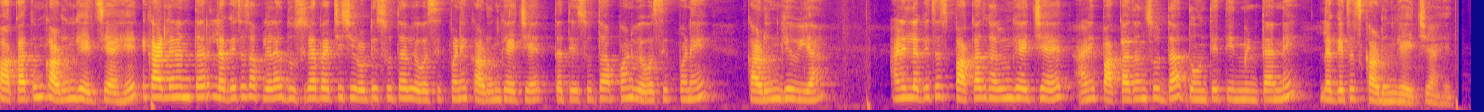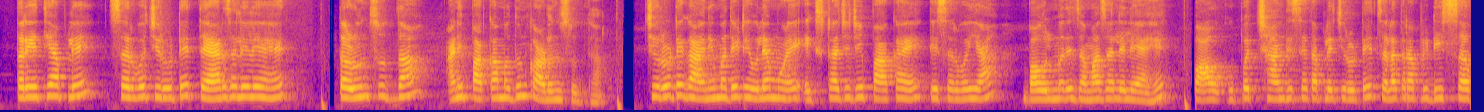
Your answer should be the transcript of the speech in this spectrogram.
पाकातून काढून घ्यायचे आहेत. हे काढल्यानंतर लगेचच आपल्याला दुसऱ्या बॅचचे चिरोटे सुद्धा व्यवस्थितपणे काढून घ्यायचे आहेत. तर ते सुद्धा आपण व्यवस्थितपणे काढून घेऊया. आणि लगेचच पाकात घालून घ्यायचे आहेत आणि पाकातून सुद्धा दोन ते तीन मिनिटांनी लगेचच काढून घ्यायचे आहेत. तर येथे आपले सर्व चिरोटे तयार झालेले आहेत. तळून सुद्धा आणि पाकामधून काढून सुद्धा. चिरोटे गाळणीमध्ये ठेवल्यामुळे एक्स्ट्राचे जे पाक आहे ते सर्व या बाउलमध्ये जमा झालेले आहे. वाव खूपच छान दिसतात आपले चिरोटे. चला तर आपली डिश सर्व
